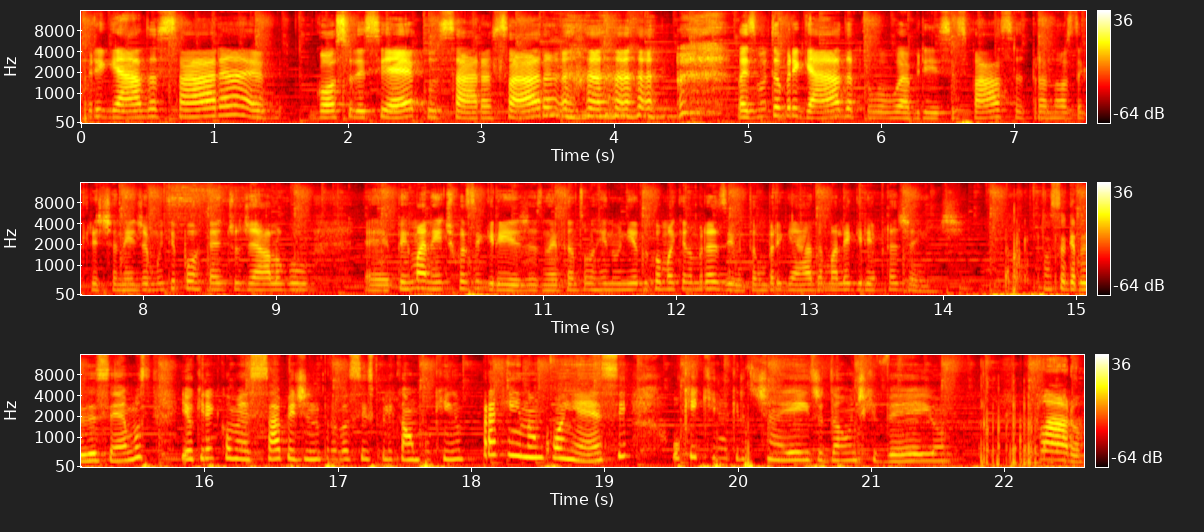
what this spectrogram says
Obrigada, Sara. Gosto desse eco, Sara, Sara. Mas muito obrigada por abrir esse espaço. Para nós da Christian Aid é muito importante o diálogo é, permanente com as igrejas, né? tanto no Reino Unido como aqui no Brasil. Então, obrigada, é uma alegria para gente. Nós agradecemos. E eu queria começar pedindo para você explicar um pouquinho, para quem não conhece, o que é a Christian Aid, de onde que veio. Claro.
